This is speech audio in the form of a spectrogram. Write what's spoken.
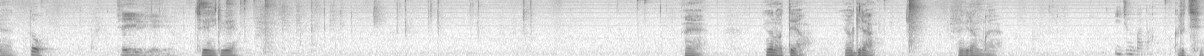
예. 또 제일기획이요. 제일기획. 네. 이건 어때요? 여기랑 여기랑 뭐야? 이중바다. 그렇지.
